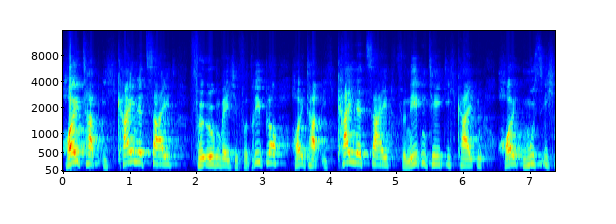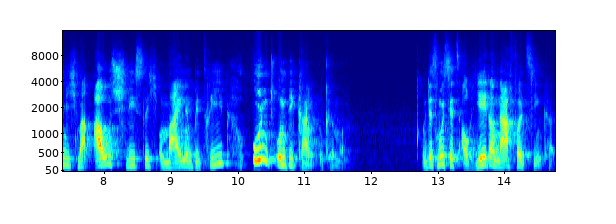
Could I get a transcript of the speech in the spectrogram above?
heute habe ich keine Zeit für irgendwelche Vertriebler, heute habe ich keine Zeit für Nebentätigkeiten, heute muss ich mich mal ausschließlich um meinen Betrieb und um die Kranken kümmern. Und das muss jetzt auch jeder nachvollziehen können.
